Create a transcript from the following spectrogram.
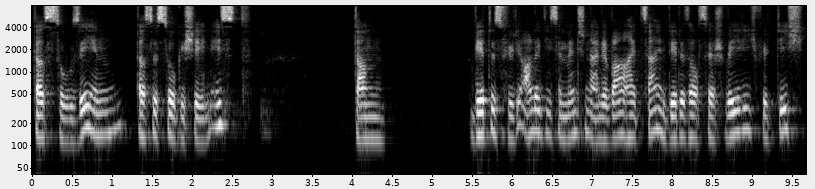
das so sehen, dass es so geschehen ist, dann wird es für alle diese Menschen eine Wahrheit sein, wird es auch sehr schwierig für dich,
